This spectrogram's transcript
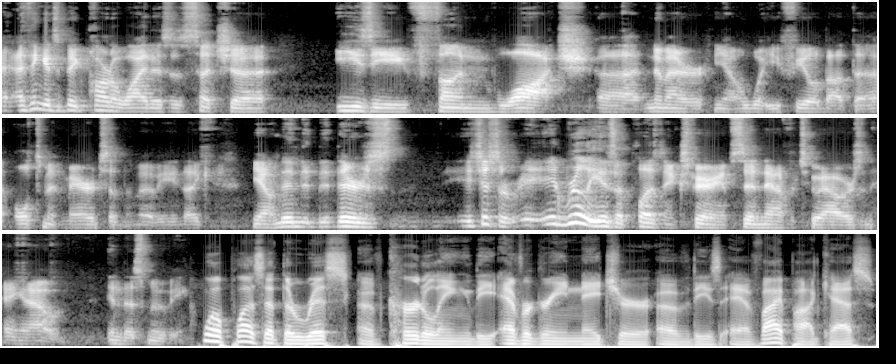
I, I think it's a big part of why this is such a easy, fun watch. Uh, no matter you know what you feel about the ultimate merits of the movie, like you know, th- th- there's it's just a, it really is a pleasant experience sitting down for two hours and hanging out in this movie. Well, plus at the risk of curdling the evergreen nature of these AFI podcasts,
